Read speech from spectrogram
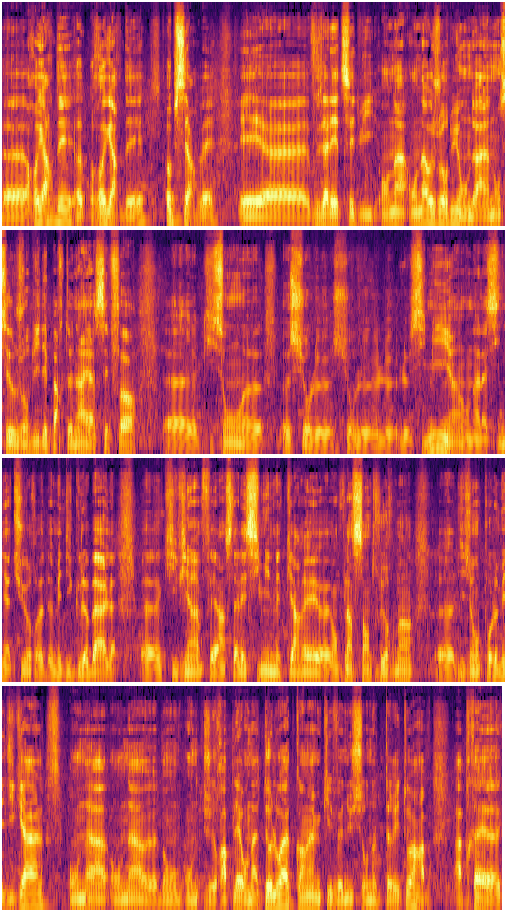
euh, regardez, euh, regardez, observez, et euh, vous allez être séduit. On a, on a aujourd'hui, on a annoncé aujourd'hui des partenariats assez forts qui sont sur le sur le, le, CIMI. Hein. On a la signature de Medic Global qui vient faire installer 6000 mètres carrés en plein centre urbain, disons pour le médical. On a, on a, bon, je rappelais, on a Deloitte quand même qui est venu sur notre territoire après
